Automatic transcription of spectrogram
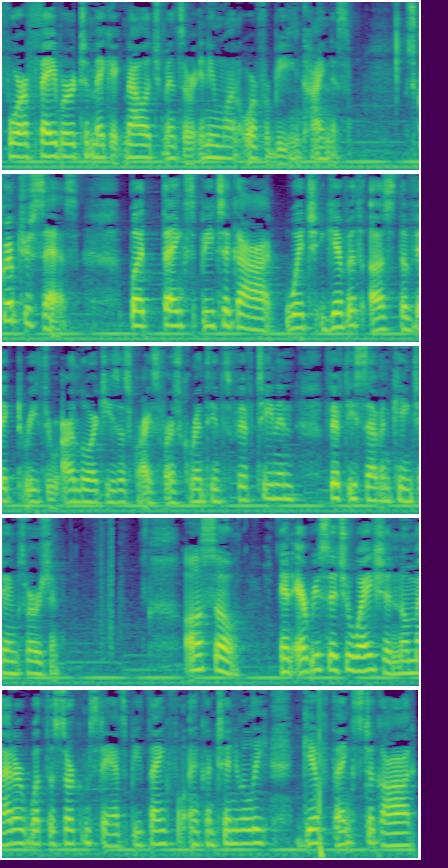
for a favor to make acknowledgments or anyone or for being kindness. Scripture says, But thanks be to God, which giveth us the victory through our Lord Jesus Christ. 1 Corinthians 15 and 57, King James Version. Also, in every situation, no matter what the circumstance, be thankful and continually give thanks to God,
